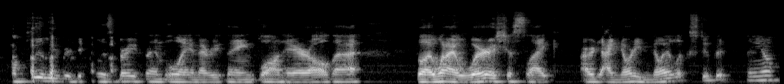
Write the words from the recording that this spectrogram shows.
completely ridiculous, very flamboyant, and everything, blonde hair, all that. But when I wear it, it's just like I already, I already know I look stupid, you know.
